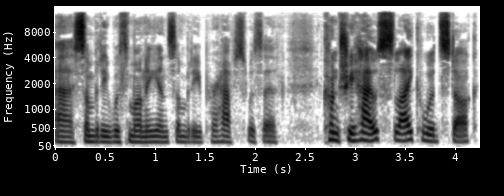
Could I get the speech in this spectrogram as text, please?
uh, somebody with money and somebody perhaps with a country house like Woodstock.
